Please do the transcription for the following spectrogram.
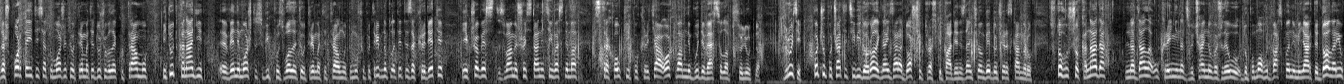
зашпортаєтеся, то можете отримати дуже велику травму. І тут в Канаді е, ви не можете собі дозволити отримати травму, тому що потрібно платити за кредити. І якщо ви з вами щось станеться і у вас нема страховки і покриття, ох, вам не буде весело абсолютно. Друзі, хочу почати цей відеоролик. Навіть зараз дощик трошки падає, не знаю, чи вам видно через камеру. З того, що Канада надала Україні надзвичайно важливу допомогу 2,5 мільярди доларів,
